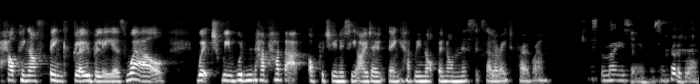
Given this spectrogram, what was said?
helping us think globally as well, which we wouldn't have had that opportunity, I don't think, had we not been on this accelerator program. It's amazing. It's incredible.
